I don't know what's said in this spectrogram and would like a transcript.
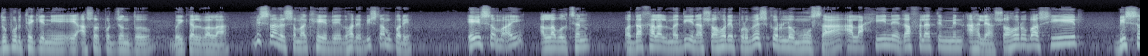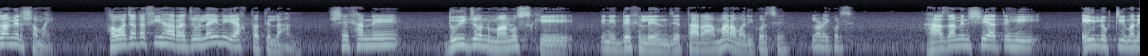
দুপুর থেকে নিয়ে এই আসর পর্যন্ত, বৈকালবেলা, বিশ্রামের সময় খেয়ে দিয়ে ঘরে বিশ্রাম করে। এই সময় আল্লাহ বলছেন ও দাখাল আল মদিনা শহরে প্রবেশ করল মুসা, আলাহিনে গাফলাতিমিন আহলিয়া শহরবাসীর বিশ্রামের সময়। ফওয়াজাদা ফিহা রাজুলাইন ইয়াক্তাতিল্লাহান সেখানে দুইজন মানুষকে তিনি দেখলেন যে তারা মারামারি করছে, লড়াই করছে। হাজামিন শিয়াতেহি এই লোকটি মানে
